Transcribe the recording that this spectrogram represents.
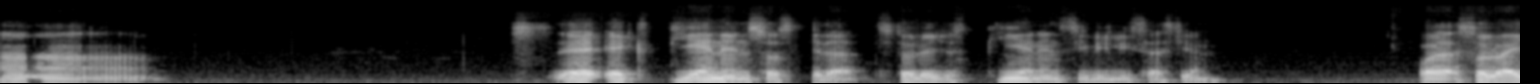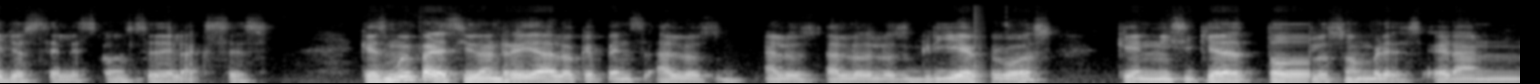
Uh, tienen sociedad, solo ellos tienen civilización o solo a ellos se les concede el acceso, que es muy parecido en realidad a lo que a los, a los, a los griegos, que ni siquiera todos los hombres eran,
